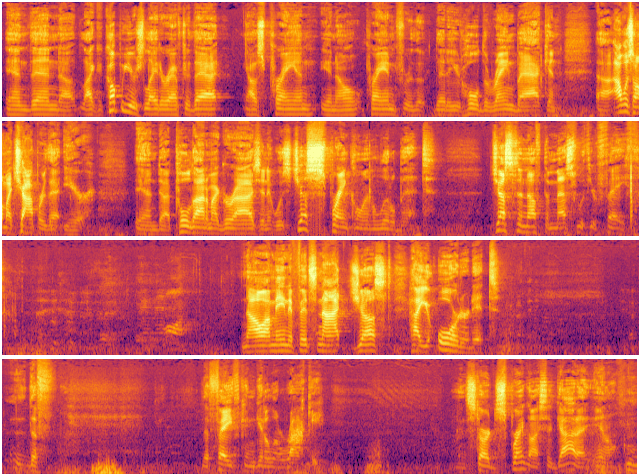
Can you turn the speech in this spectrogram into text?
And then, uh, like a couple years later after that, I was praying, you know, praying for the, that he'd hold the rain back. And uh, I was on my chopper that year. And I pulled out of my garage, and it was just sprinkling a little bit, just enough to mess with your faith. No, I mean, if it's not just how you ordered it, the, the faith can get a little rocky. And started to sprinkle. I said, God, I, you know.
